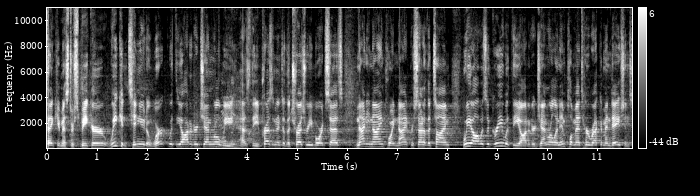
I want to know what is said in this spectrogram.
Thank you, Mr. Speaker. We continue to work with the Auditor General. We, as the President of the Treasury Board says, 99.9 percent of the time, we always agree with the Auditor General and implement her recommendations.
